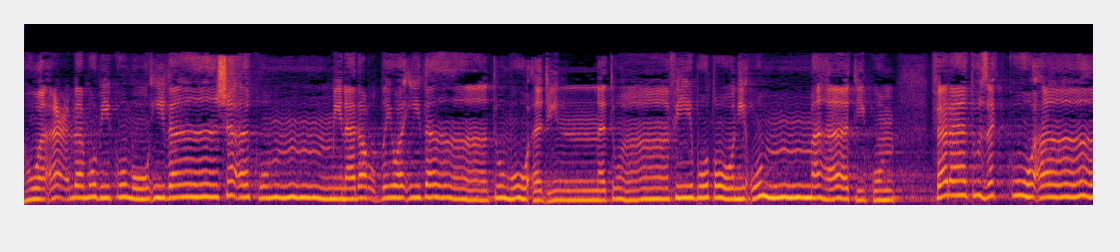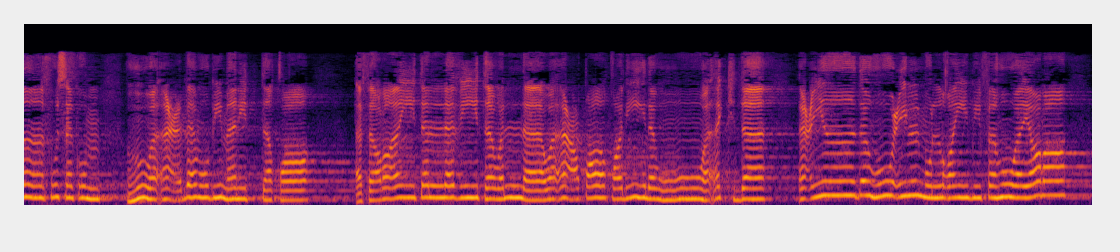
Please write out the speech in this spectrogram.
هو أعلم بكم إذا أنشأكم من الأرض وإذا أنتم أجنة في بطون أمهاتكم فلا تزكوا أنفسكم هو أعلم بمن اتقى أفرأيت الذي تولى وأعطى قليلا وأكدى أعنده علم الغيب فهو يرى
